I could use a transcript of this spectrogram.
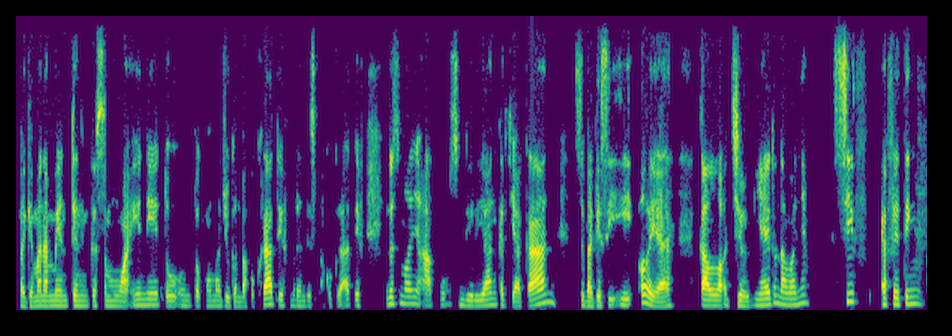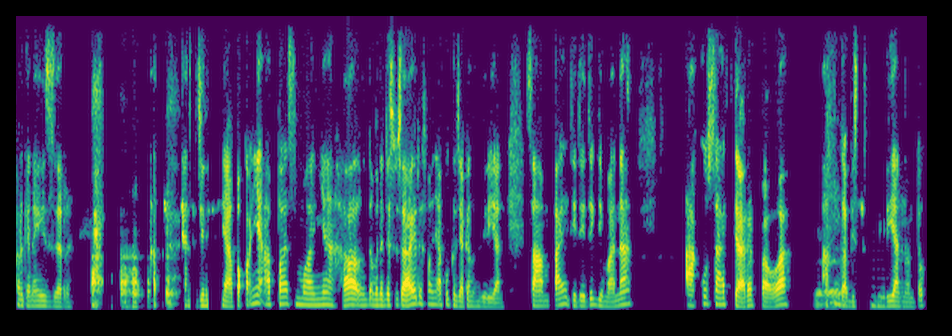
bagaimana maintain ke semua ini itu untuk memajukan baku kreatif, merintis baku kreatif itu semuanya aku sendirian kerjakan sebagai CEO ya. Kalau joke-nya itu namanya Chief Everything Organizer atau sejenisnya. Pokoknya apa semuanya hal untuk merintis usaha itu semuanya aku kerjakan sendirian sampai di titik di mana aku sadar bahwa aku nggak bisa sendirian untuk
